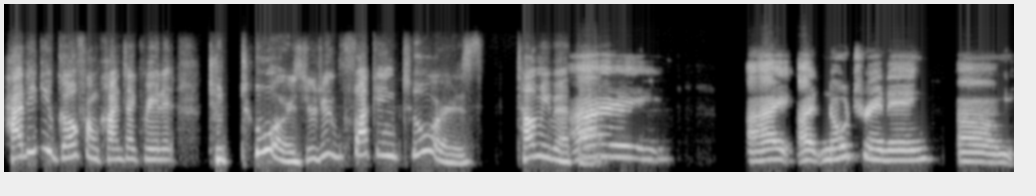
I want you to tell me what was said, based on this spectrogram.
how did you go from content creator to tours? You're doing fucking tours. Tell me about that. I, I, I, no training. Um,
